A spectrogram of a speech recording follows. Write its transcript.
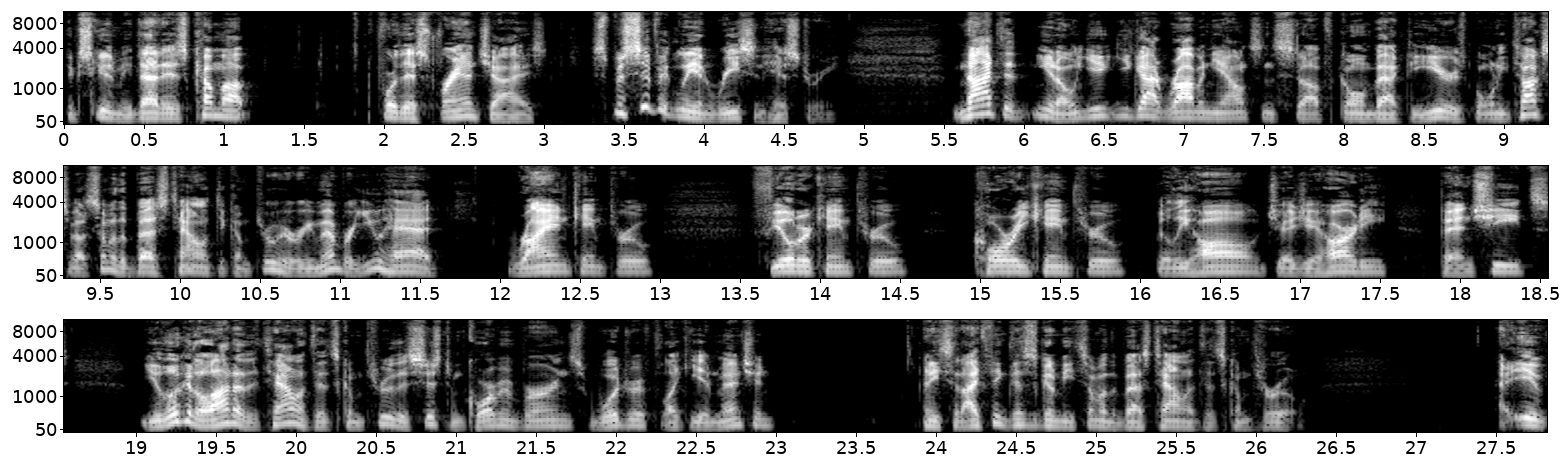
excuse me, that has come up for this franchise, specifically in recent history. Not that, you know, you, you got Robin Yount's and stuff going back to years, but when he talks about some of the best talent to come through here, remember, you had Ryan came through, Fielder came through, Corey came through, Billy Hall, J.J. Hardy, Ben Sheets. You look at a lot of the talent that's come through the system, Corbin Burnes, Woodruff, like he had mentioned, and he said, I think this is going to be some of the best talent that's come through. If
